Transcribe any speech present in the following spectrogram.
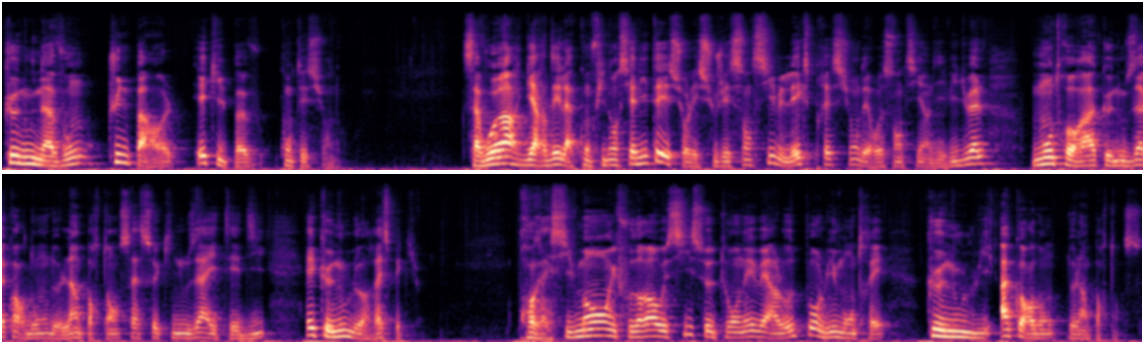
que nous n'avons qu'une parole et qu'ils peuvent compter sur nous. Savoir garder la confidentialité sur les sujets sensibles et l'expression des ressentis individuels montrera que nous accordons de l'importance à ce qui nous a été dit et que nous le respections. Progressivement, il faudra aussi se tourner vers l'autre pour lui montrer que nous lui accordons de l'importance.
